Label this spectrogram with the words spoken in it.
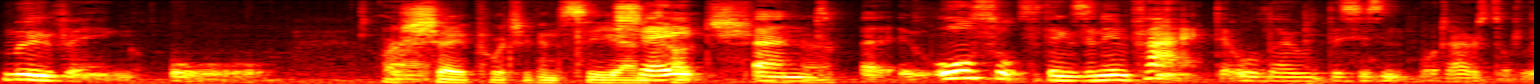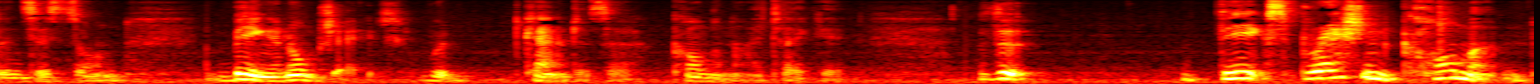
moving or Or uh, shape, which you can see and shape touch. and yeah. uh, all sorts of things. And in fact, although this isn't what Aristotle insists on, being an object would count as a common, I take it. The, the expression common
